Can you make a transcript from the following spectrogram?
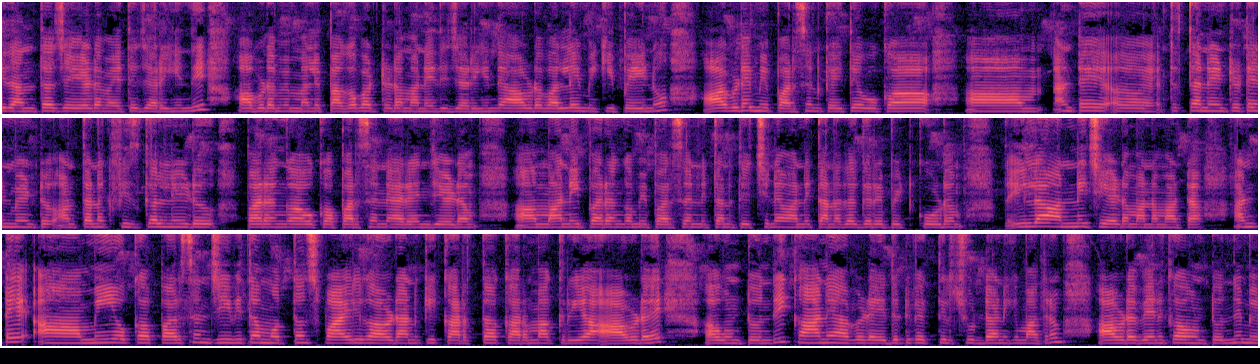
ఇదంతా చేయడం అయితే జరిగింది. ఆవిడ మిమ్మల్ని పగబట్టడం అనేది జరిగింది. ఆవిడ వల్లే మీకు ఈ పెయిన్. ఆవిడే మీ పర్సన్కి అయితే ఒక అంటే తన ఎంటర్టైన్మెంట్ తనకు ఫిజికల్ నీడ్ పరంగా ఒక పర్సన్ని అరేంజ్ చేయడం మనీ పరంగా మీ పర్సన్ని తను తెచ్చినవన్నీ తన దగ్గరే పెట్టుకోవడం ఇలా అన్నీ చేయడం అన్నమాట. అంటే అంటే మీ యొక్క పర్సన్ జీవితం మొత్తం స్పాయిల్ కావడానికి కర్త కర్మ క్రియ ఆవిడే ఉంటుంది. కానీ ఆవిడ ఎదుటి వ్యక్తులు చూడడానికి మాత్రం ఆవిడ వెనుక ఉంటుంది. మీ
